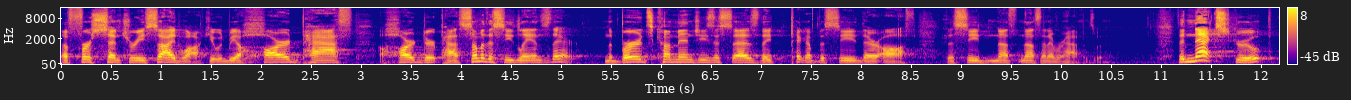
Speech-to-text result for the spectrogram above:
a first century sidewalk. It would be a hard path, a hard dirt path. Some of the seed lands there. And the birds come in, Jesus says, they pick up the seed, they're off the seed, nothing ever happens with it. The next group,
